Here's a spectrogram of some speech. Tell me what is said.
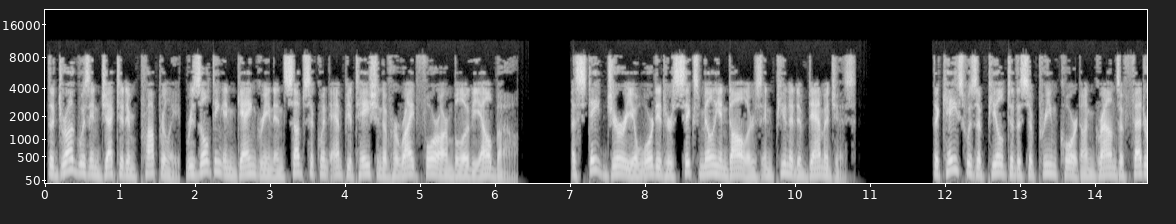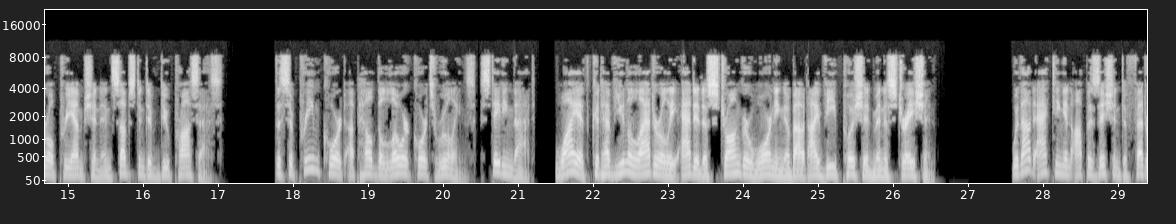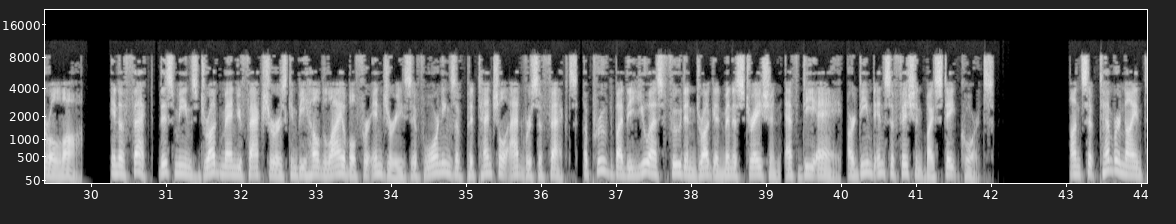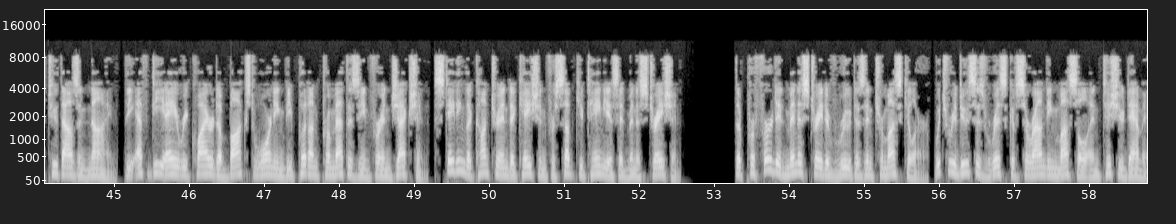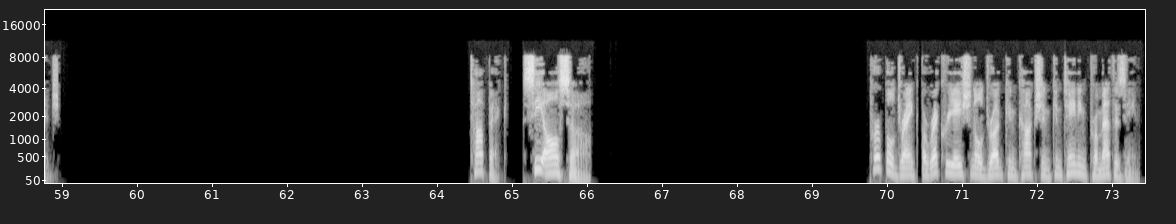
The drug was injected improperly, resulting in gangrene and subsequent amputation of her right forearm below the elbow. A state jury awarded her $6 million in punitive damages. The case was appealed to the Supreme Court on grounds of federal preemption and substantive due process. The Supreme Court upheld the lower court's rulings, stating that, "...Wyeth could have unilaterally added a stronger warning about IV push administration," without acting in opposition to federal law. In effect, this means drug manufacturers can be held liable for injuries if warnings of potential adverse effects, approved by the U.S. Food and Drug Administration are deemed insufficient by state courts. On September 9, 2009, the FDA required a boxed warning be put on promethazine for injection, stating the contraindication for subcutaneous administration. The preferred administrative route is intramuscular, which reduces risk of surrounding muscle and tissue damage. See also Purple drank a recreational drug concoction containing promethazine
